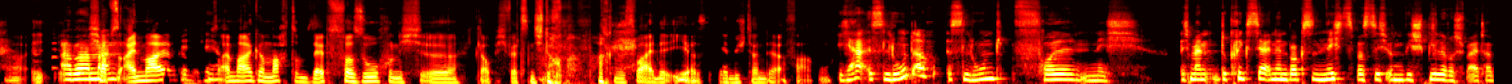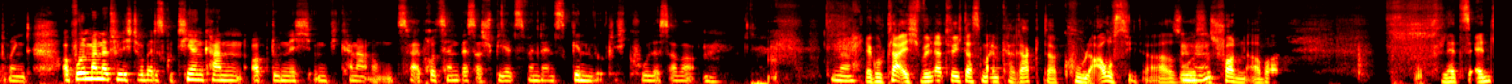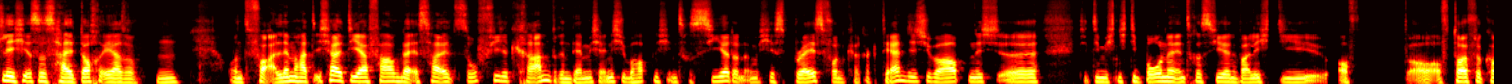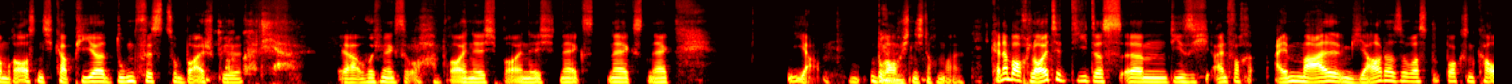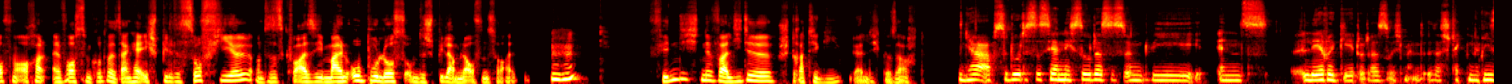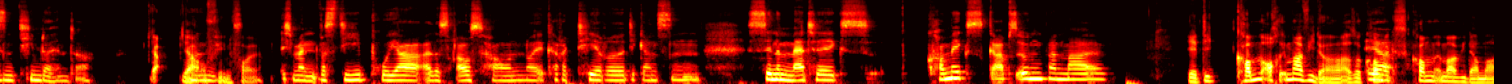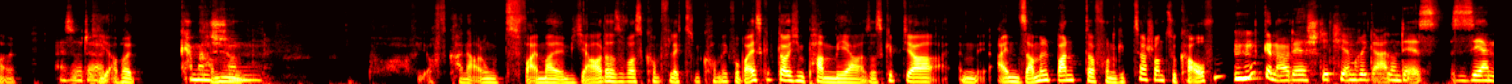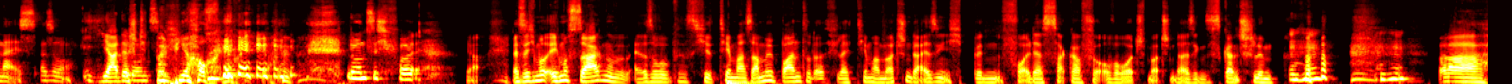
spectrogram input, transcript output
Ja, ich aber ich habe es einmal, ja. einmal gemacht um Selbstversuch und ich äh, ich glaube, ich werde es nicht nochmal machen. Es war eine eher, eher Erfahrung. Ja, es lohnt auch, es lohnt voll nicht. Ich meine, du kriegst ja in den Boxen nichts, was dich irgendwie spielerisch weiterbringt. Obwohl man natürlich darüber diskutieren kann, ob du nicht irgendwie, keine Ahnung, zwei Prozent besser spielst, wenn dein Skin wirklich cool ist, aber. Na. Mm, ja gut, klar, ich will natürlich, dass mein Charakter cool aussieht. Ja, so mhm. ist es schon, aber letztendlich ist es halt doch eher so. Hm. Und vor allem hatte ich halt die Erfahrung, da ist halt so viel Kram drin, der mich eigentlich überhaupt nicht interessiert und irgendwelche Sprays von Charakteren, die ich überhaupt nicht, äh, die, die mich nicht die Bohne interessieren, weil ich die auf, auf Teufel komm raus nicht kapier. Doomfist zum Beispiel. Oh Gott, ja. Ja, wo ich mir denke so, oh, brauche ich nicht, brauche ich nicht, next, next, next ja, brauche ich nicht nochmal. Ich kenne aber auch Leute, die das, ähm, die sich einfach einmal im Jahr oder sowas Lootboxen kaufen, auch einfach aus dem Grund, weil sie sagen, hey, ich spiele das so viel und das ist quasi mein Opulus, um das Spiel am Laufen zu halten. Mhm. Finde ich eine valide Strategie, ehrlich gesagt. Ja, absolut. Es ist ja nicht so, dass es irgendwie ins Leere geht oder so. Ich meine, da steckt ein Riesenteam dahinter. Ja, ja, und auf jeden Fall. Ich meine, was die pro Jahr alles raushauen, neue Charaktere, die ganzen Cinematics, Comics gab es irgendwann mal. Ja, die kommen auch immer wieder. Also Comics ja. kommen immer wieder mal. Also da die aber kann man schon wie oft, keine Ahnung, zweimal im Jahr oder sowas kommt vielleicht so ein Comic. Wobei es gibt, glaube ich, ein paar mehr. Also es gibt ja einen Sammelband, davon gibt es ja schon zu kaufen. Mhm, genau, der steht hier im Regal und der ist sehr nice. Also ja, der steht sich. bei mir auch. lohnt sich voll. Ja, also ich, mu ich muss sagen, also das hier Thema Sammelband oder vielleicht Thema Merchandising, ich bin voll der Sucker für Overwatch Merchandising. Das ist ganz schlimm. Mhm. mhm. Ah,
